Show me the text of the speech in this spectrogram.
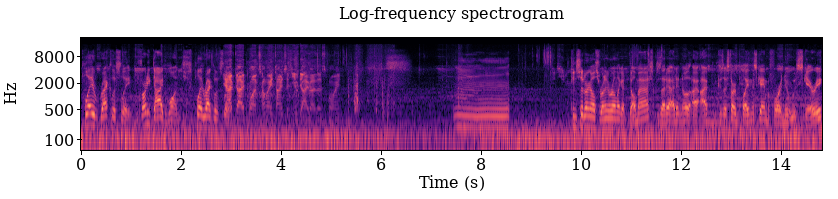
Play recklessly. You've already died once. Just play recklessly. Yeah, I've died once. How many times have you died by this point? Mm, considering I was running around like a dumbass because I, I didn't know I, I because I started playing this game before I knew it was scary.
